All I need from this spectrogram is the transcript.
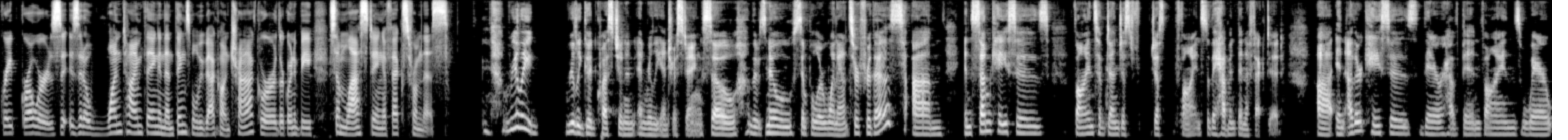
grape growers? Is it a one time thing, and then things will be back on track, or are there going to be some lasting effects from this? Really really good question and, and, really interesting. So there's no simple or one answer for this. Um, in some cases, vines have done just just fine, so they haven't been affected. Uh, in other cases, there have been vines where,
